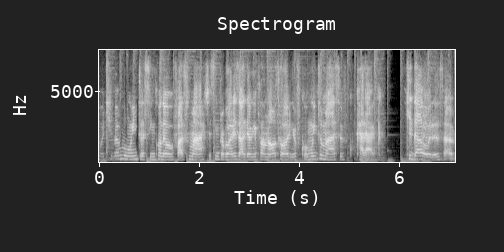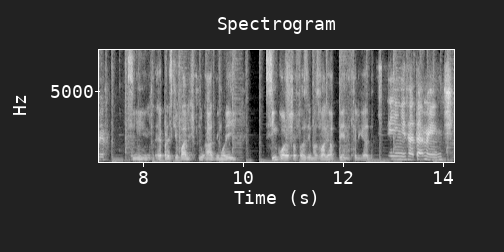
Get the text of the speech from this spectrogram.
motiva muito, assim, quando eu faço uma arte, assim, pra valorizar, e alguém fala, nossa, Laurinha, ficou muito massa, eu fico, caraca, que da hora, sabe? Sim, é, parece que vale, tipo, ah, demorei cinco horas pra fazer, mas valeu a pena, tá ligado? Sim, exatamente.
